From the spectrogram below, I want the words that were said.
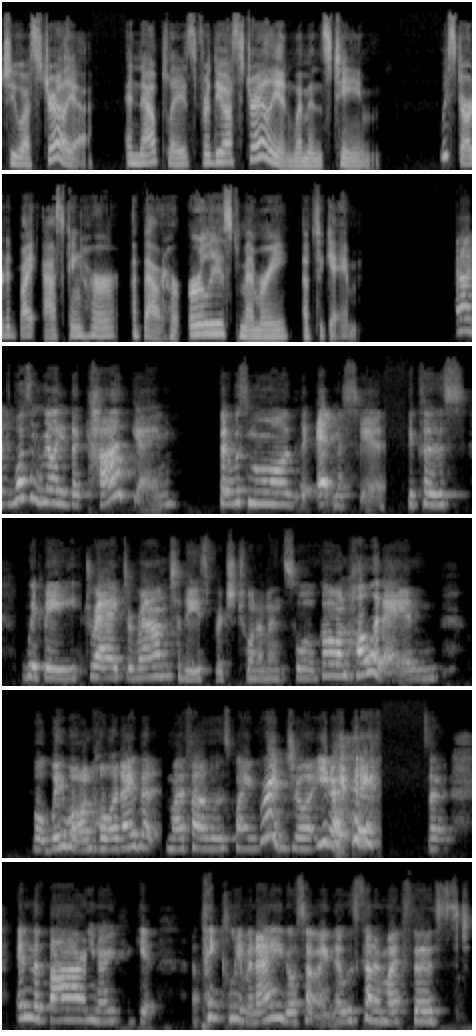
to Australia and now plays for the Australian women's team. We started by asking her about her earliest memory of the game. And it wasn't really the card game, but it was more the atmosphere because we'd be dragged around to these bridge tournaments or go on holiday and well we were on holiday but my father was playing bridge or you know so in the bar you know you could get a pink lemonade or something that was kind of my first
